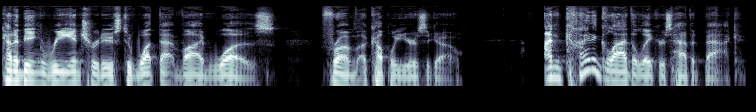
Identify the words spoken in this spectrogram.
kind of being reintroduced to what that vibe was from a couple years ago, I'm kind of glad the Lakers have it back.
